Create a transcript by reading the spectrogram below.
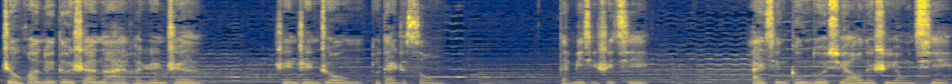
甄嬛对德善的爱很认真，认真中又带着怂。但比起时期，爱情更多需要的是勇气。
